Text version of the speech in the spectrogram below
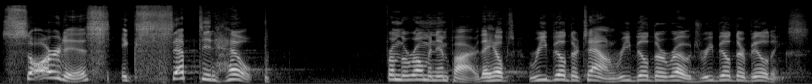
Sardis accepted help from the Roman Empire. They helped rebuild their town, rebuild their roads, rebuild their buildings.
